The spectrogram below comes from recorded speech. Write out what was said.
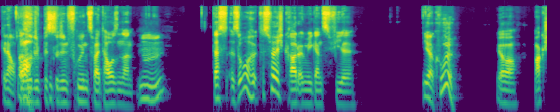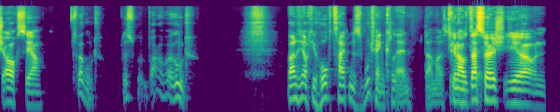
Genau, also Oh. du- bis zu den frühen 2000ern. Mhm. Das so das höre ich gerade irgendwie ganz viel. Ja, cool. Ja, mag ich auch sehr. Das war gut. Das war, war gut. Waren natürlich auch die Hochzeiten des Wu-Tang Clan damals. so Genau, das höre ich hier und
